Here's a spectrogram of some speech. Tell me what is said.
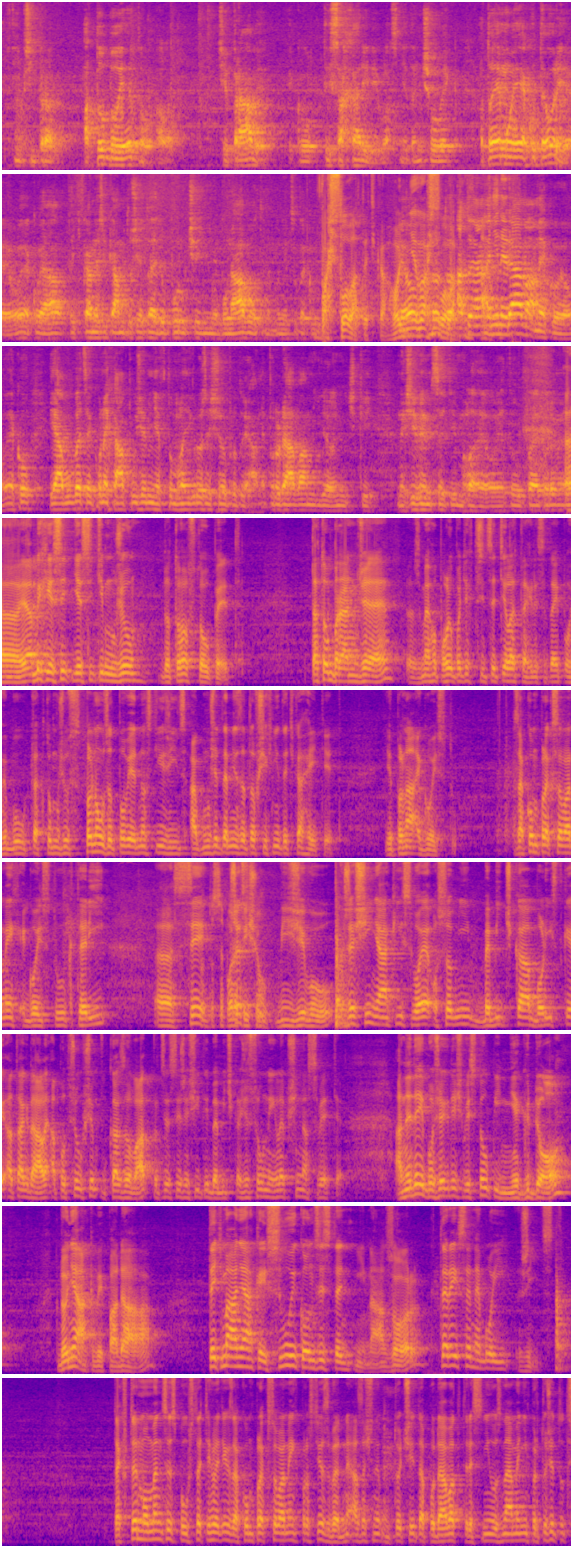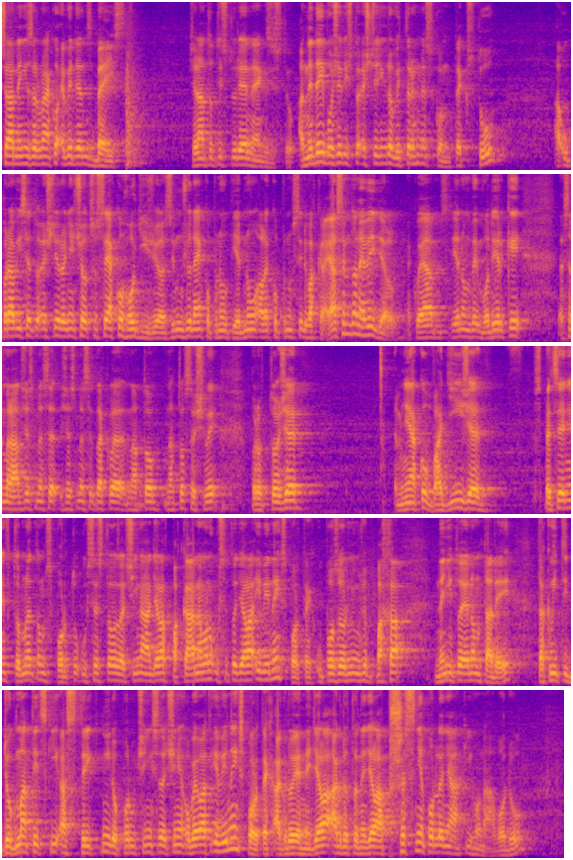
v té přípravě. A to bylo je to, ale, že právě jako ty sacharidy vlastně ten člověk A to je moje jako teorie, jo? Jako já teďka neříkám to, že to je doporučení nebo návod nebo něco takového. Vaš slova teďka, hodně Jo, vaš to, slova. to, a to já ani nedávám, jako, jo. jako já vůbec jako nechápu, že mě v tomhle někdo řešil, protože já neprodávám jídelníčky, neživím se tímhle, jo. je to úplně to jdeme. Eh, Já bych, jestli, jestli ti můžu do toho vstoupit, tato branže, z mého pohledu po těch 30 letech, kdy se tady pohybuju, tak to můžu s plnou zodpovědností říct a můžete mě za to všichni teďka hejtit, je plná egoistů. Zakomplexovaných egoistů, který eh, si To se přes tu výživu řeší nějaký svoje osobní bebíčka, bolístky a tak dále a potřebují všem ukazovat, protože si řeší ty bebíčka, že jsou nejlepší na světě. A nedej bože, když vystoupí někdo, kdo nějak vypadá, teď má nějaký svůj konzistentní názor, který se nebojí říct. Tak v ten moment se spousta těchto těch zakomplexovaných prostě zvedne a začne útočit a podávat trestní oznámení, protože to třeba není zrovna jako evidence-based, že na to ty studie neexistují. A nedej bože, když to ještě někdo vytrhne z kontextu a upraví se to ještě do něčeho, co se jako hodí, že jo? Si můžu ne kopnout jednou, ale kopnu si dvakrát. Já jsem to neviděl, jako já jenom vím od Jirky, já jsem rád, že jsme se, že jsme se takhle na to, na to sešli, protože mě jako vadí, že speciálně v tomhle sportu už se z toho začíná dělat pakárna, ono už se to dělá i v jiných sportech. Upozorňuji, že bacha, není to jenom tady, takový ty dogmatický a striktní doporučení se začínají objevovat i v jiných sportech. A kdo je nedělá a kdo to nedělá přesně podle nějakého návodu,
